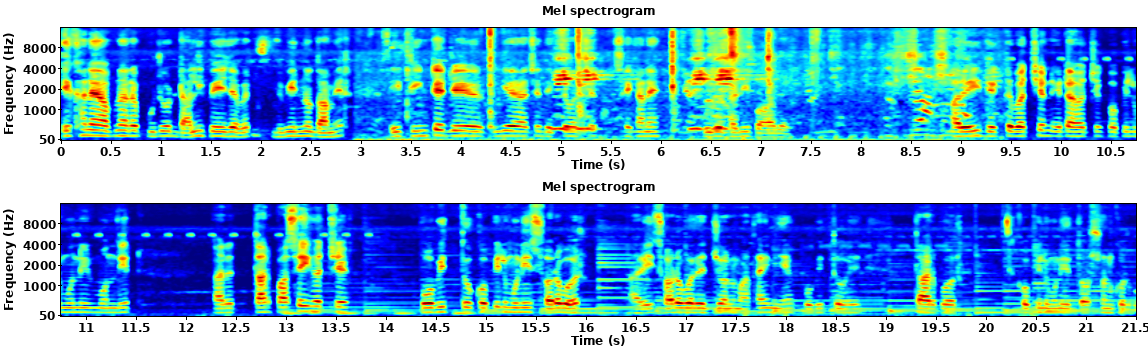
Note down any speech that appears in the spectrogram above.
এখানে আপনারা পুজোর ডালি পেয়ে যাবেন বিভিন্ন দামের। এই তিনটে যে ইয়ে আছে দেখতে পাচ্ছেন, সেখানে পুজোর ডালি পাওয়া যায়। আর এই দেখতে পাচ্ছেন, এটা হচ্ছে কপিল মুনির মন্দির। আর তার পাশেই হচ্ছে পবিত্র কপিল মুনির সরোবর। আর এই সরোবরের জল মাথায় নিয়ে পবিত্র হয়ে তারপর কপিল মুনির দর্শন করব।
